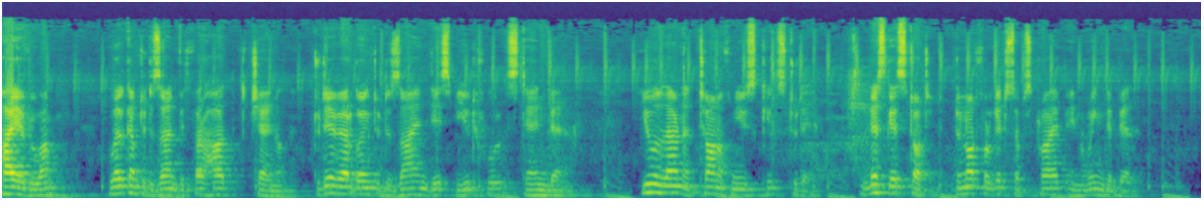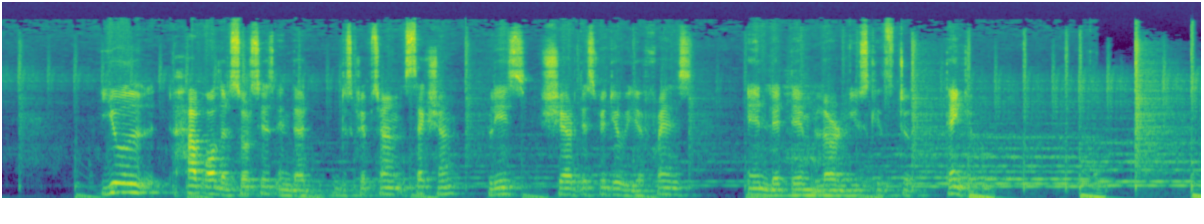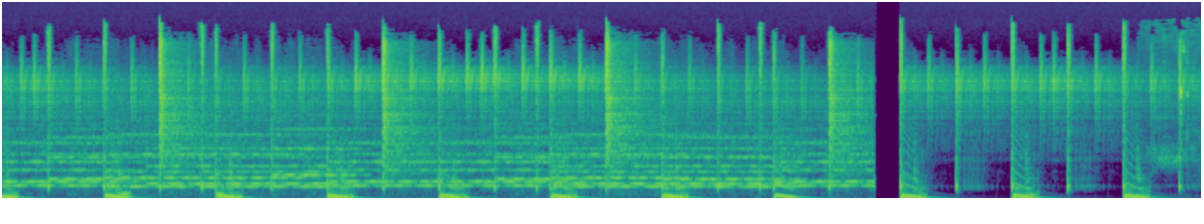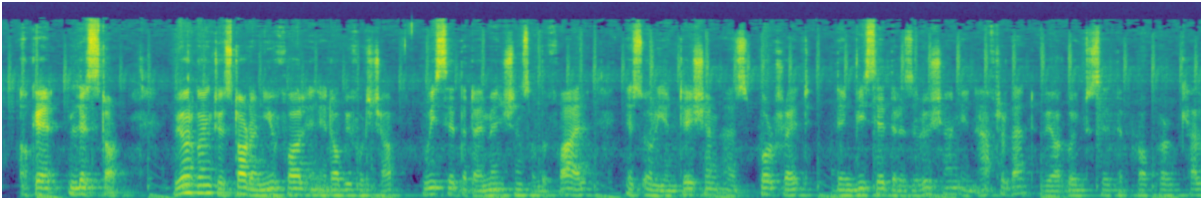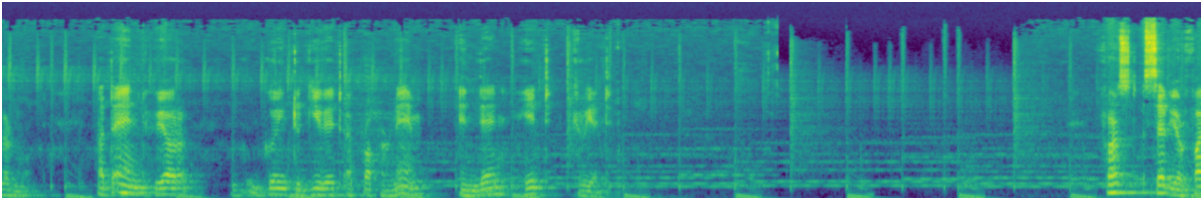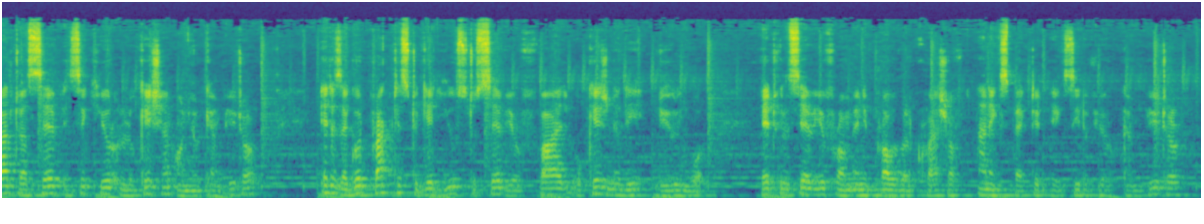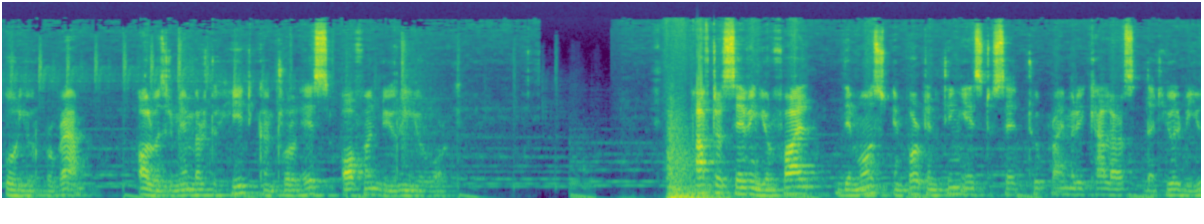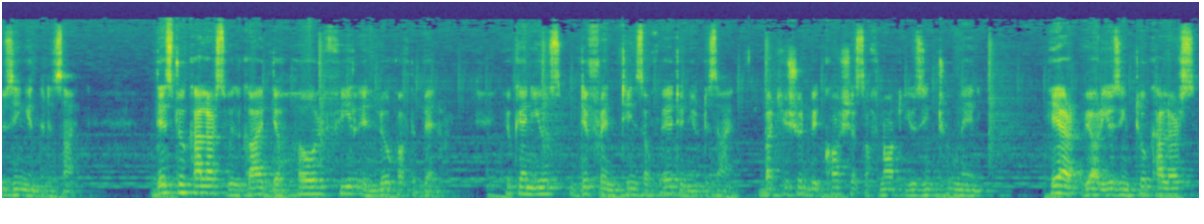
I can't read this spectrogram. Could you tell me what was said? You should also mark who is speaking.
Speaker 1: Hi everyone, welcome to Design with Farhad channel. Today we are going to design this beautiful stand banner. You will learn a ton of new skills today. Let's get started. Do not forget to subscribe and ring the bell. You will have all the resources in the description section. Please share this video with your friends and let them learn new skills too. Thank you. Okay let's start. We are going to start a new file in Adobe Photoshop. We set the dimensions of the file its orientation as portrait then we set the resolution and after that we are going to set the proper color mode. At the end we are going to give it a proper name and then hit create First, save your file to a safe and secure location on your computer. It is a good practice to get used to save your file occasionally during work. It will save you from any probable crash of unexpected exit of your computer or your program. Always remember to hit Ctrl S often during your work. After saving your file, the most important thing is to set two primary colors that you will be using in the design. These two colors will guide the whole feel and look of the banner. You can use different tints of it in your design, but you should be cautious of not using too many. Here we are using two colors,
